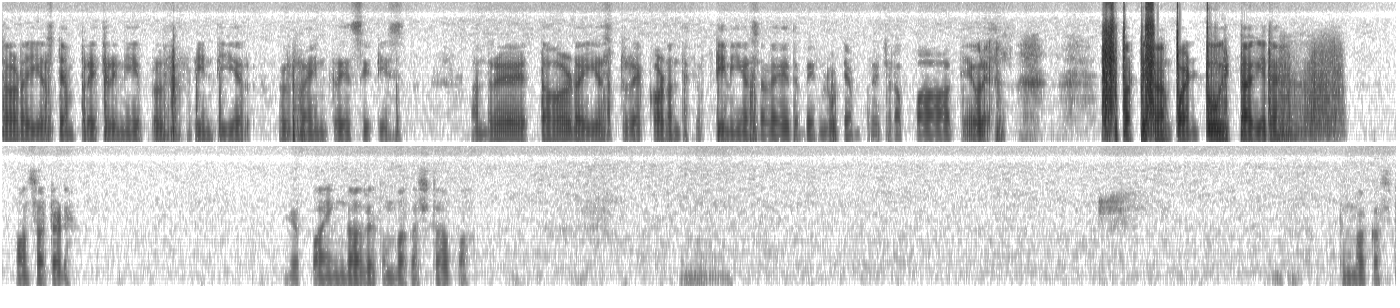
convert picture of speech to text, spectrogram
third highest temperature in April fifteenth year rain grace cities ಅಂದರೆ ಥರ್ಡ್ ಹೈಯೆಸ್ಟ್ ರೆಕಾರ್ಡ್ ಅಂತ ಫಿಫ್ಟೀನ್ ಇಯರ್ಸ್ ಅಲ್ಲೇ ಇದೆ ಬೆಂಗಳೂರು ಟೆಂಪರೇಚರ್ ಅಪ್ಪ ದೇವ್ರೆ. Thirty seven point two hit ಆಗಿದೆ ಆನ್ ಸಾಟರ್ಡೆ ಯಪ್ಪ, ಹಿಂಗಾದ್ರೆ ತುಂಬ ಕಷ್ಟ ಅಪ್ಪ. ತುಂಬ ಕಷ್ಟ.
